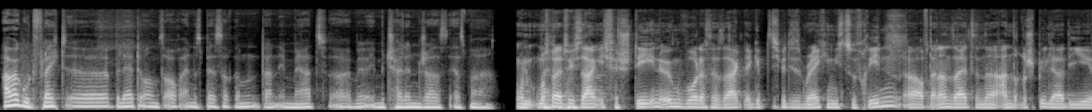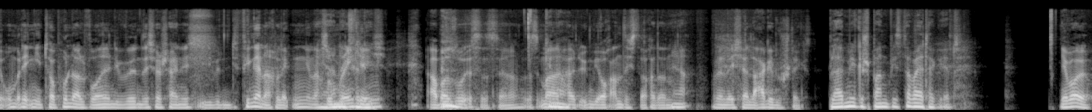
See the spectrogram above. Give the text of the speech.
Aber gut, vielleicht äh, belehrt er uns auch eines Besseren dann im März äh, mit Challengers erstmal und muss man natürlich sagen, ich verstehe ihn irgendwo, dass er sagt, er gibt sich mit diesem Ranking nicht zufrieden. Äh, auf der anderen Seite, ne, andere Spieler, die unbedingt in die Top 100 wollen, die würden sich wahrscheinlich die, die Finger nachlecken nach ja, so einem Ranking. Aber so ist es, ja. Das ist immer genau. halt irgendwie auch Ansichtssache dann, ja. und in welcher Lage du steckst. Bleiben wir gespannt, wie es da weitergeht. Jawohl.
